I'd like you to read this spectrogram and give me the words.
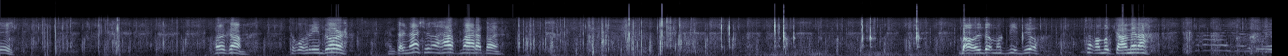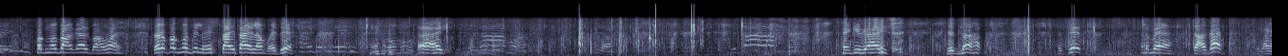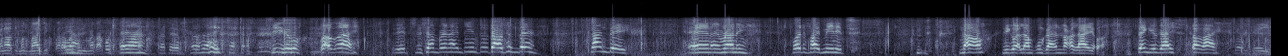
Okay. Welcome to Corridor International Half Marathon. Bawal daw mag-video. Tsaka mag-camera. Pag mabagal, bawal. Pero pag mabilis, tayo-tayo lang pwede. Hi. Thank you guys. Good luck. That's it. Ano ba yan? Dagat. Kailangan natin mag-magic para madali matapos. Ayan. Alright. See you. Bye-bye. It's December 19, 2010. Sunday. And I'm running 45 minutes. Now, hindi ko alam kung gaano nakalayo. Thank you guys. Bye-bye. Okay.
